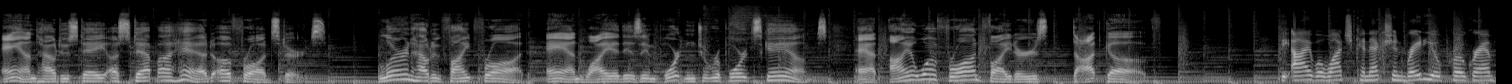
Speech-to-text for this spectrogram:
and how to stay a step ahead of fraudsters. Learn how to fight fraud and why it is important to report scams at iowafraudfighters.gov. The Iowa Watch Connection radio program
